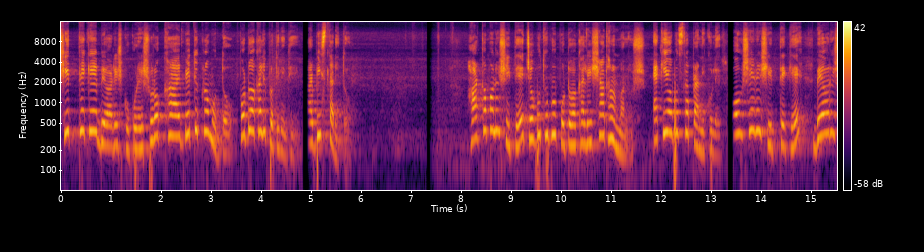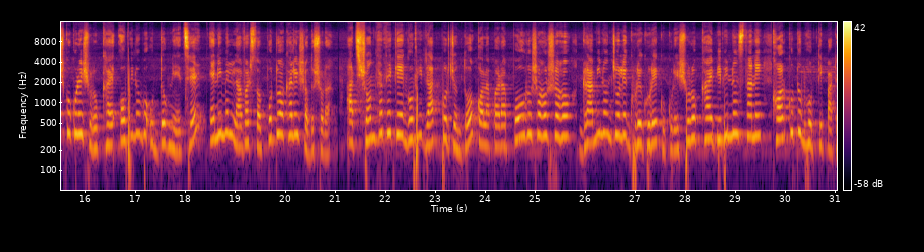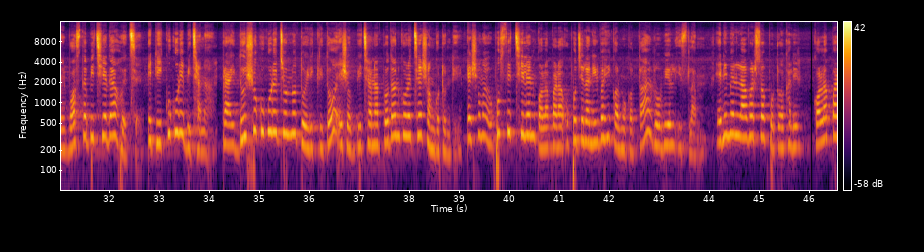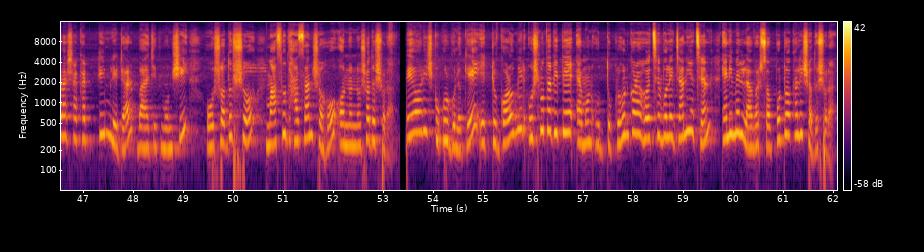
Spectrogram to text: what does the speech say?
শীত থেকে বেয়ারিশ কুকুরের সুরক্ষায় ব্যতিক্রম উদ্যোগ, পটুয়াখালী প্রতিনিধি আর বিস্তারিত। হাড় কাঁপানো শীতে জবুথবু পটুয়াখালীর সাধারণ মানুষ, একই অবস্থা প্রাণীকুলের। পৌষের শীত থেকে বেয়ারিশ কুকুরের সুরক্ষায় অভিনব উদ্যোগ নিয়েছে অ্যানিমেল লাভার্স অব পটুয়াখালীর সদস্যরা। আজ সন্ধ্যা থেকে গভীর রাত পর্যন্ত কলাপাড়া পৌর শহর সহ গ্রামীণ অঞ্চলে ঘুরে ঘুরে কুকুরের সুরক্ষায় বিভিন্ন স্থানে খড়কুটো ভর্তি পাটের বস্তা বিছিয়ে দেওয়া হয়েছে। এটি কুকুরে বিছানা। প্রায় দুইশো কুকুরের জন্য তৈরিকৃত এসব বিছানা প্রদান করেছে সংগঠনটি। এ সময় উপস্থিত ছিলেন কলাপাড়া উপজেলা নির্বাহী কর্মকর্তা Rabiul Islam animal lovers of পটুয়াখালীর কলাপাড়া শাখার টিম লিডার বায়াজিৎ মুন্সি ও সদস্য মাসুদ হাসান সহ অন্যান্য সদস্যরা। বেওয়ারিশ কুকুরগুলোকে একটু গরমের উষ্ণতা দিতে এমন উদ্যোগ গ্রহণ করা হয়েছে বলে জানিয়েছেন অ্যানিমেল লাভার্স অব পটুয়াখালীর সদস্যরা।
